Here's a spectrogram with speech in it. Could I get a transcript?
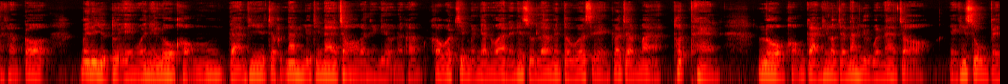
นะครับ ก็ไม่ได้หยุดตัวเองไว้ในโลกของการที่จะนั่งอยู่ที่หน้าจอกันอย่างเดียวนะครับ เขาก็คิดเหมือนกันว่าในที่สุดแล้ว Metaverse เองก็จะมาทดแทนโลกของการที่เราจะนั่งอยู่บนหน้าจอ อย่างที่ Zoom เป็น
